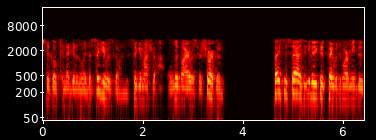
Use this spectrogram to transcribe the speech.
shtickle connected to the way the Sugi was going. The Sugya Masha Levi was for sure good. Places says either you could say what the Gemara means is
